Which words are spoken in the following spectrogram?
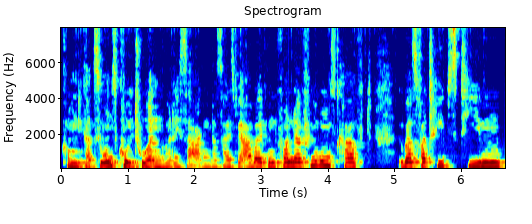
Kommunikationskulturen, würde ich sagen. Das heißt, wir arbeiten von der Führungskraft über das Vertriebsteam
